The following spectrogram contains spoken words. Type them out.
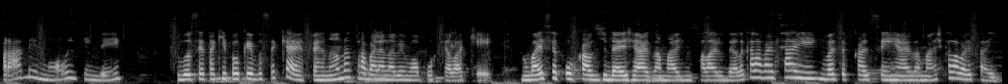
para bemol entender que você está aqui porque você quer. Fernanda trabalha na bemol porque ela quer. Não vai ser por causa de 10 reais a mais no salário dela que ela vai sair, não vai ser por causa de 100 reais a mais que ela vai sair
